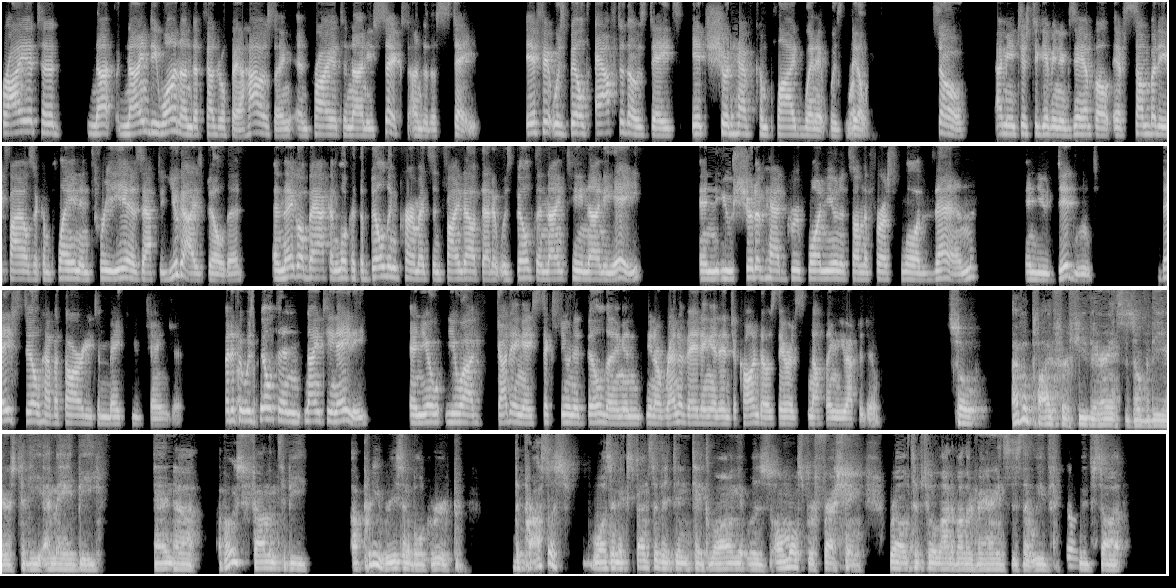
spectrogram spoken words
prior to 91 under federal fair housing and prior to 96 under the state. If it was built after those dates, it should have complied when it was right. built. So I mean, just to give you an example, if somebody files a complaint in three years after you guys build it, and they go back and look at the building permits and find out that it was built in 1998, and you should have had group one units on the first floor then, and you didn't, they still have authority to make you change it. But if it was built in 1980 and you you are gutting a six unit building and you know renovating it into condos, there is nothing you have to do. So I've applied for a few variances over the years to the MAB, and uh, I've always found them to be a pretty reasonable group. The process wasn't expensive. It didn't take long. It was almost refreshing relative to a lot of other variances that we've Sure. we've sought.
